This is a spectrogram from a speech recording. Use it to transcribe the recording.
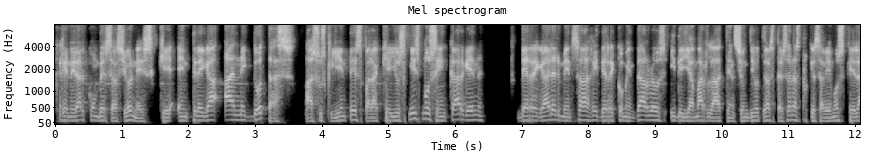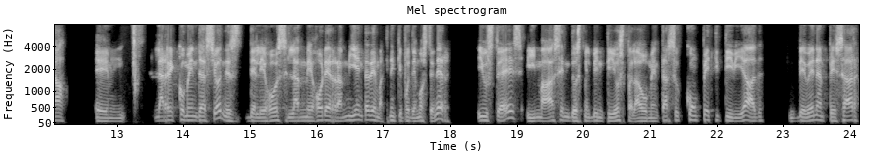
generar conversaciones, que entrega anécdotas a sus clientes para que ellos mismos se encarguen de regar el mensaje, de recomendarlos y de llamar la atención de otras personas, porque sabemos que la, eh, la recomendación es de lejos la mejor herramienta de marketing que podemos tener. Y ustedes, y más en 2022, para aumentar su competitividad, deben empezar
